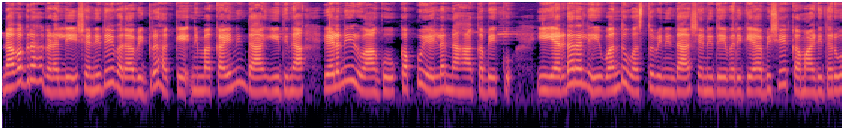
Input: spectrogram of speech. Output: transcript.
ನವಗ್ರಹಗಳಲ್ಲಿ ಶನಿದೇವರ ವಿಗ್ರಹಕ್ಕೆ ನಿಮ್ಮ ಕೈನಿಂದ ಈ ದಿನ ಎಳನೀರು ಹಾಗೂ ಕಪ್ಪು ಎಳ್ಳನ್ನು ಹಾಕಬೇಕು. ಈ ಎರಡರಲ್ಲಿ ಒಂದು ವಸ್ತುವಿನಿಂದ ಶನಿದೇವರಿಗೆ ಅಭಿಷೇಕ ಮಾಡಿದರೂ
